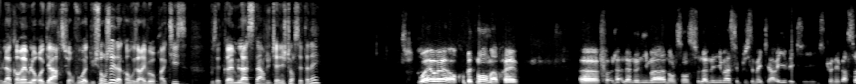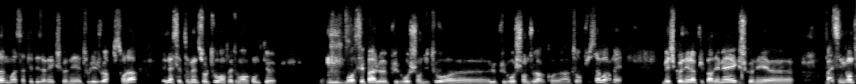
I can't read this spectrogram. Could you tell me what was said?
là, quand même, le regard sur vous a dû changer. Là, quand vous arrivez au practice, vous êtes quand même la star du Challenge Tour cette année. Ouais, ouais, alors complètement. Mais après, euh, l'anonymat, dans le sens, l'anonymat, c'est plus le mec qui arrive et qui, qui connaît personne. Moi, ça fait des années que je connais tous les joueurs qui sont là. Et là, cette semaine sur le tour, en fait, je me rends compte que bon, c'est pas le plus gros champ du tour, euh, le plus gros champ de joueurs qu'un tour puisse avoir, mais mais je connais la plupart des mecs. Je connais. Euh, c'est une grande,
